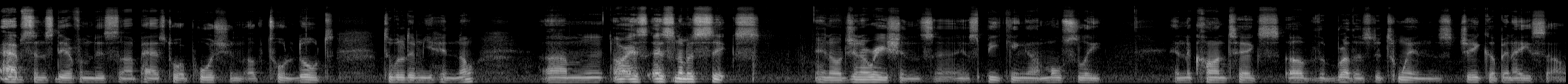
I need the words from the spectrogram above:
absence there from this uh, pastoral portion of Toldot to William Yehinno. Um, right, it's, number six, you know, generations, uh, speaking uh, mostly in the context of the brothers, the twins, Jacob and Esau.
